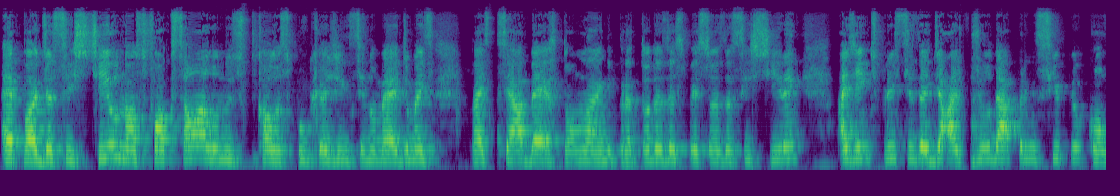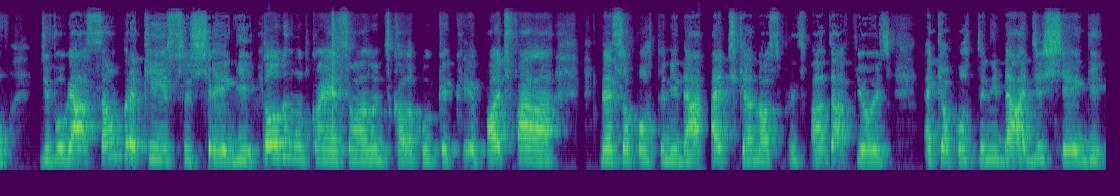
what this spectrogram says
é, pode assistir. O nosso foco são alunos de escolas públicas de ensino médio, mas vai ser aberto online para todas as pessoas assistirem. A gente precisa de ajuda a princípio com divulgação para que isso chegue. Todo mundo conhece um aluno de escola pública que pode falar dessa oportunidade, que é o nosso principal desafio hoje, é que a oportunidade chegue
